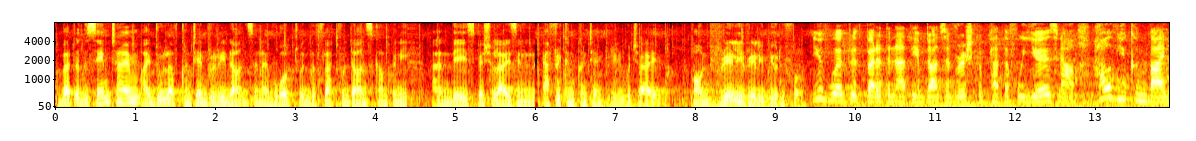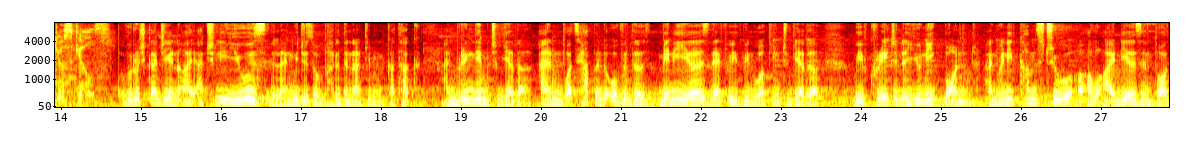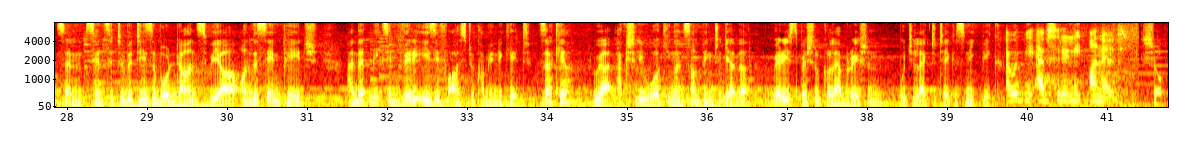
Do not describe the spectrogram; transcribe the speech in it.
But at the same time, I do love contemporary dance and I've worked with the Flatfoot Dance Company and they specialize in African contemporary, which I found really, really beautiful. You've worked with Bharatanatyam dancer Virushka Patha for years now. How have you combined your skills? Virushka ji and I actually use the languages of Bharatanatyam and Kathak and bring them together. And what's happened over the many years that we've been working together, we've created a unique bond. And when it comes to uh, our ideas and thoughts and sensitivities about dance, we are on the same page and that makes it very easy for us to communicate. Zakia, we are actually working on something together, very special collaboration. Would you like to take a sneak peek? I would be absolutely honored. Sure.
